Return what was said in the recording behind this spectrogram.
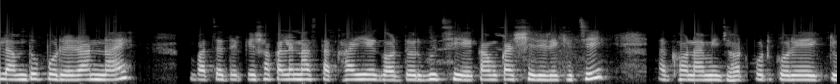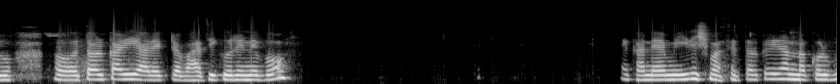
এলাম দুপুরে রান্নায়। বাচ্চাদেরকে সকালে নাস্তা খাইয়ে গরদর গুছিয়ে কামকাজ সেরে রেখেছি। এখন আমি ঝটপট করে একটু তরকারি আর একটা ভাজি করে নেব। এখানে আমি ইলিশ মাছের তরকারি রান্না করব।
